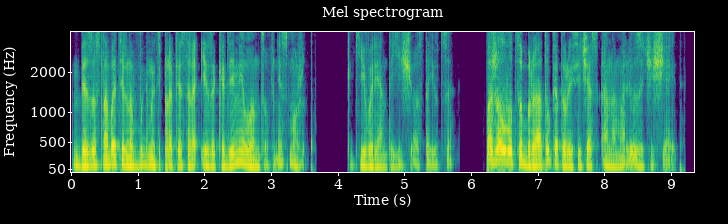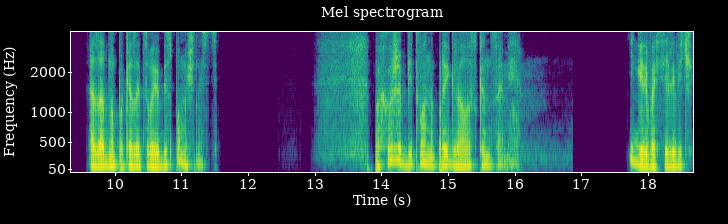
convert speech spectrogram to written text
Безосновательно выгнать профессора из Академии Ланцов не сможет. Какие варианты еще остаются? Пожаловаться брату, который сейчас аномалию зачищает, а заодно показать свою беспомощность. Похоже, битву она проиграла с концами. Игорь Васильевич,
